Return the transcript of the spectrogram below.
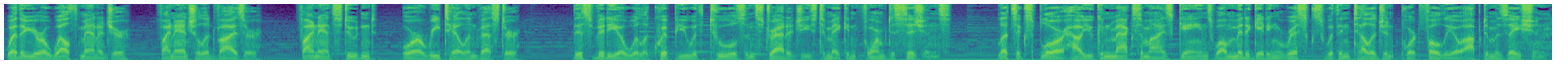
Whether you're a wealth manager, financial advisor, finance student, or a retail investor, this video will equip you with tools and strategies to make informed decisions. Let's explore how you can maximize gains while mitigating risks with intelligent portfolio optimization.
